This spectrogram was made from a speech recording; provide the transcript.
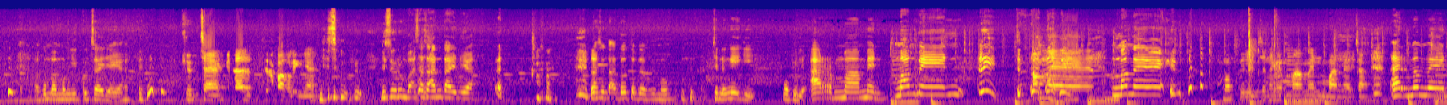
Aku mau mengikut saja ya. Kita kita tiru linknya disuruh disuruh mbak Sa santai nih ya. Langsung tak tutup tapi mau jenenge iki? Mobil armamen. Mamen! Li! Mamen. Mamen! Mobil jenenge Mamen mana cang? Armamen.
